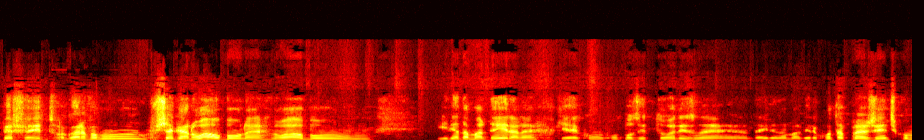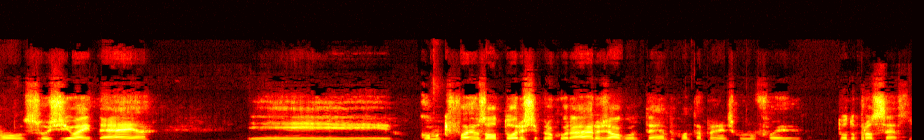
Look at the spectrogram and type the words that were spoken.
Perfeito. Agora vamos chegar no álbum, né? No álbum Ilha da Madeira, né? Que é com compositores né, da Ilha da Madeira. Conta pra gente como surgiu a ideia e como que foi? Os autores te procuraram já há algum tempo? Conta pra gente como foi todo o processo.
